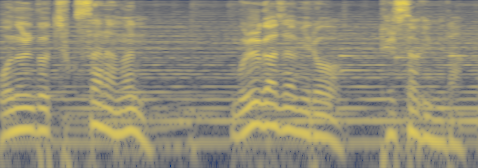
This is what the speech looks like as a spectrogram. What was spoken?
오늘도 축사랑은 물가자미로 들썩입니다.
